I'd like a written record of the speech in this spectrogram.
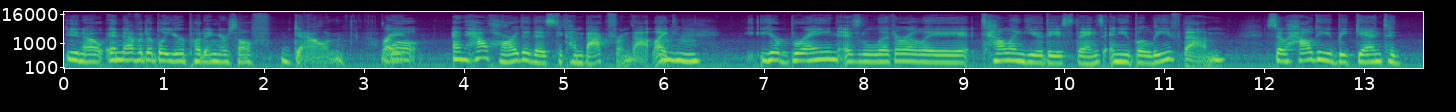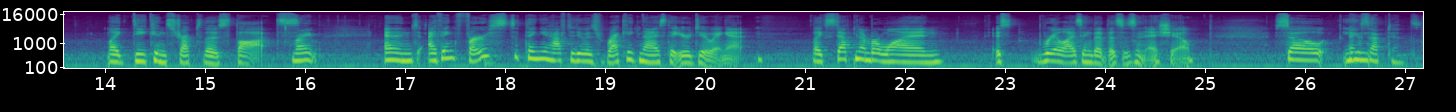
you know, inevitably you're putting yourself down, right? Well, and how hard it is to come back from that. Like, Mm-hmm. Your brain is literally telling you these things and you believe them. So, how do you begin to like deconstruct those thoughts? right. And I think first thing you have to do is recognize that you're doing it. Like, step number one is realizing that this is an issue. So, you Acceptance.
